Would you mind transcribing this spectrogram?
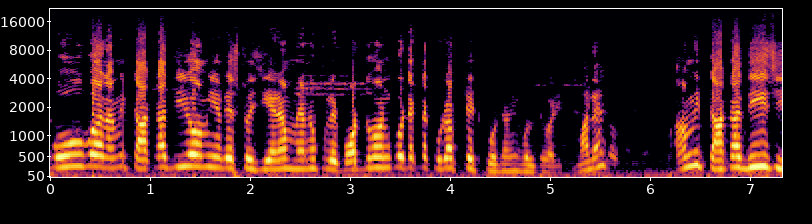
বহুবার আমি টাকা দিয়েও আমি অ্যারেস্ট হয়েছি এরম ম্যানুপুলেট বর্ধমান কোর্ট একটা করাপ্টেড কোর্ট আমি বলতে পারি। মানে? আমি টাকা দিয়েছি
